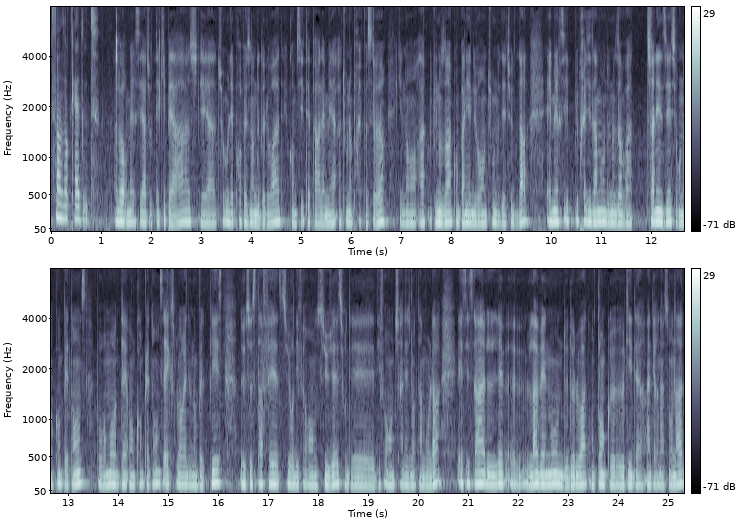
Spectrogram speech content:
Sans aucun doute. Alors, merci à toute l'équipe RH et à tous les professeurs de Deloitte, et comme cité par la mère, à tous nos professeurs qui nous, qui nous ont accompagnés durant toutes nos études-là. Et merci plus précisément de nous avoir challenger sur nos compétences pour monter en compétences et explorer de nouvelles pistes, de se staffer sur différents sujets, sur des différents challenges notamment là. Et c'est ça euh, l'avènement de Deloitte en tant que leader international,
